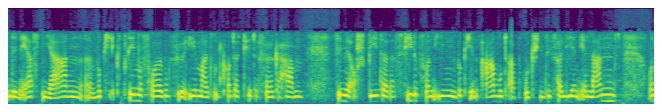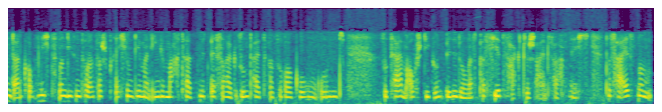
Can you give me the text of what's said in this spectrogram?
in den ersten Jahren äh, wirklich extreme Folgen für ehemals unkontaktierte Völker haben, sehen wir auch später, dass viele von ihnen wirklich in Armut abrutschen. Sie verlieren ihr Land und dann kommt nichts von diesen tollen Versprechungen, die man ihnen gemacht hat, mit besserer Gesundheitsversorgung und sozialem Aufstieg und Bildung. Das passiert faktisch einfach nicht. Das heißt, man,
